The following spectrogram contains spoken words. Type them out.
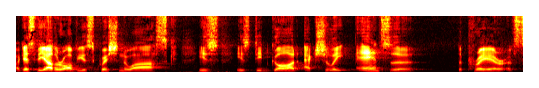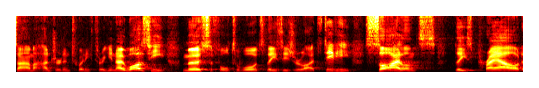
I guess the other obvious question to ask is, is did God actually answer the prayer of Psalm 123? You know, was he merciful towards these Israelites? Did he silence these proud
